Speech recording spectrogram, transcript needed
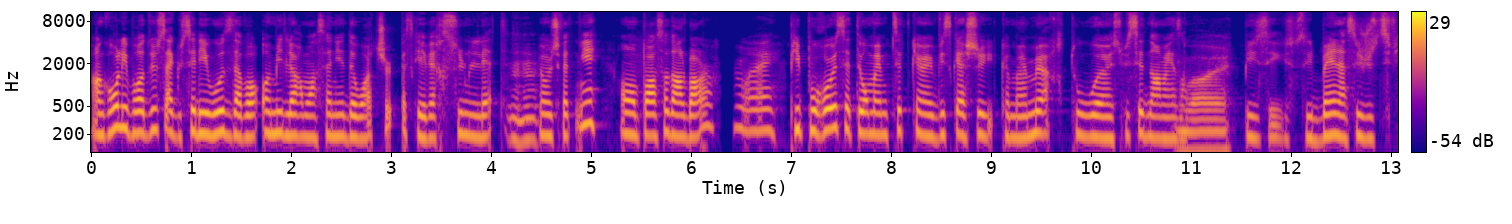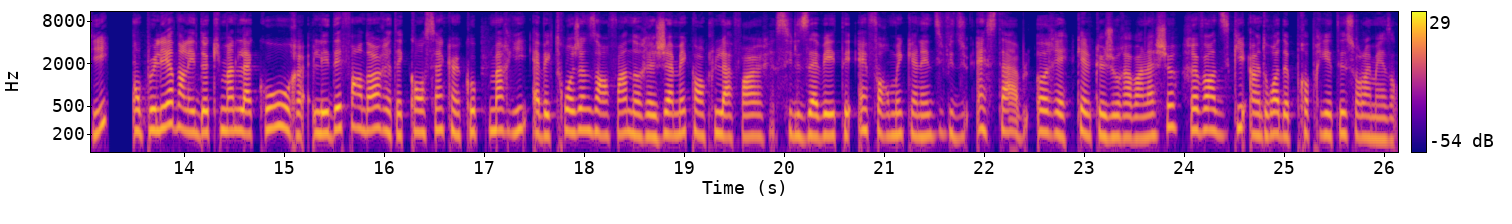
En gros, les Brodus accusaient les Woods d'avoir omis de leur mentionner The Watcher parce qu'ils avaient reçu une lettre. Ils ont juste fait, Nyeh, on passe ça dans le beurre. Ouais. Puis pour eux, c'était au même titre qu'un vice caché, comme un meurtre ou un suicide dans la maison. Ouais. Puis c'est bien assez justifié. On peut lire dans les documents de la Cour, les défendeurs étaient conscients qu'un couple marié avec trois jeunes enfants n'aurait jamais conclu l'affaire s'ils avaient été informés qu'un individu instable aurait, quelques jours avant l'achat, revendiqué un droit de propriété sur la maison.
